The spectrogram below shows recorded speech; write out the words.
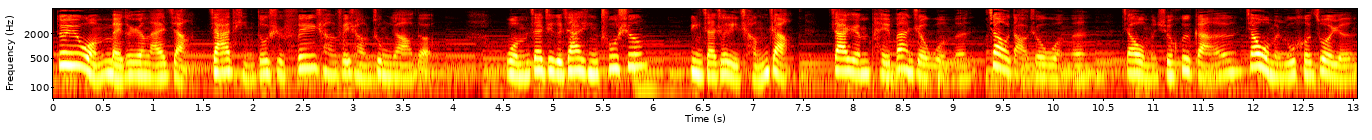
对于我们每个人来讲，家庭都是非常非常重要的。我们在这个家庭出生，并在这里成长，家人陪伴着我们，教导着我们，教我们学会感恩，教我们如何做人。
